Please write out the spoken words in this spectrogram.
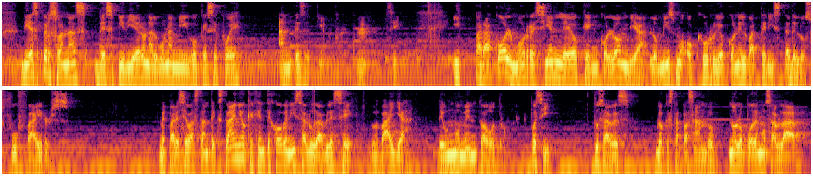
10 personas despidieron a algún amigo que se fue antes de tiempo. Mm, sí. Y para colmo, recién leo que en Colombia lo mismo ocurrió con el baterista de los Foo Fighters. Me parece bastante extraño que gente joven y saludable se vaya de un momento a otro. Pues sí, tú sabes lo que está pasando, no lo podemos hablar,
